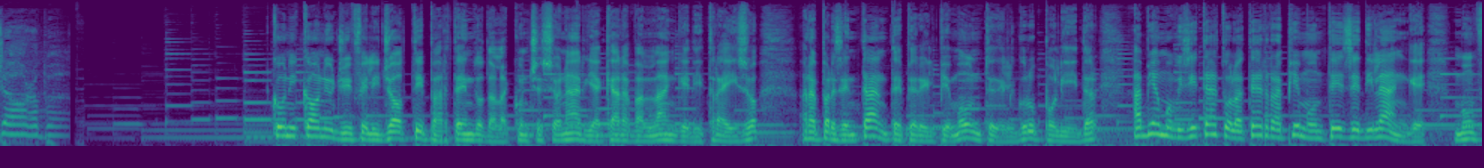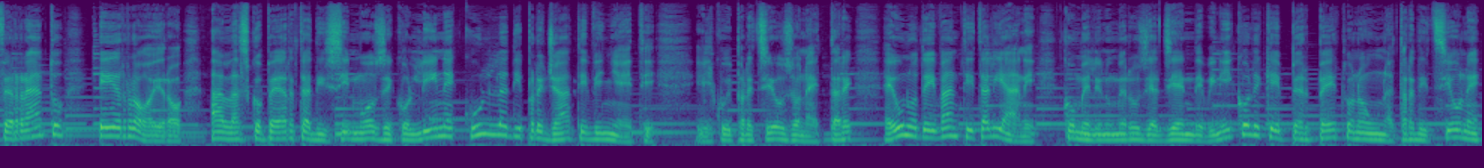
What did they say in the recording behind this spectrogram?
Adorable. Con i coniugi Feligiotti, partendo dalla concessionaria Caravallanghe di Treiso, rappresentante per il Piemonte del gruppo Leader, abbiamo visitato la terra piemontese di Langhe, Monferrato e Roiro, alla scoperta di sinuose colline culla di pregiati vigneti, il cui prezioso nettare è uno dei vanti italiani, come le numerose aziende vinicole che perpetuano una tradizione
